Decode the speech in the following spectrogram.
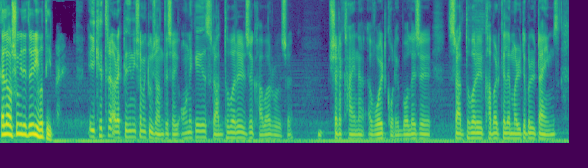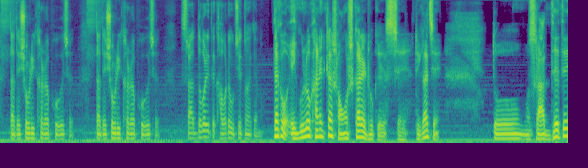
তাহলে অসুবিধা তৈরি হতেই পারে। এই ক্ষেত্রে আর একটা জিনিস আমি একটু জানতে চাই। অনেকে শ্রাদ্ধবারের যে খাবার রয়েছে, সেটা খায় না অ্যাভয়েড করে। বলে যে শ্রাদ্ধবারের খাবার খেলে মাল্টিপল টাইমস তাদের শরীর খারাপ হয়েছে, তাদের শরীর খারাপ হয়েছে। শ্রাদ্ধবাড়িতে খাওয়াটা উচিত নয় কেন? দেখো, এগুলো খানিকটা সংস্কারে ঢুকে এসছে, ঠিক আছে? তো শ্রাদ্ধেতে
